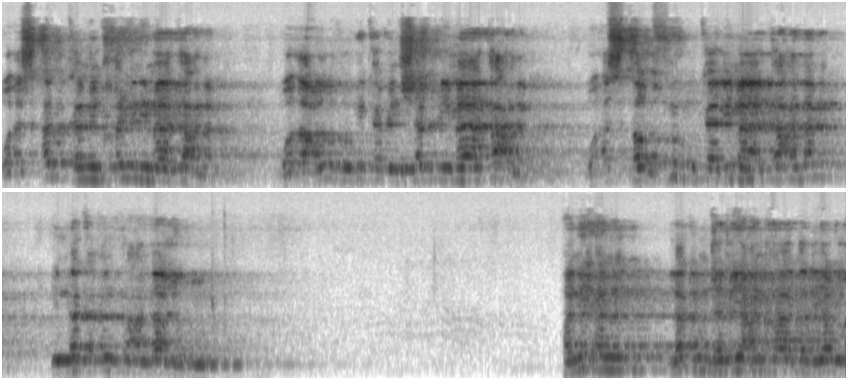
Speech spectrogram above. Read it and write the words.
وأسألك من خير ما تعلم وأعوذ بك من شر ما تعلم وأستغفرك لما تعلم إنك أنت علام الغيوب. هنيئا لكم جميعا هذا اليوم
